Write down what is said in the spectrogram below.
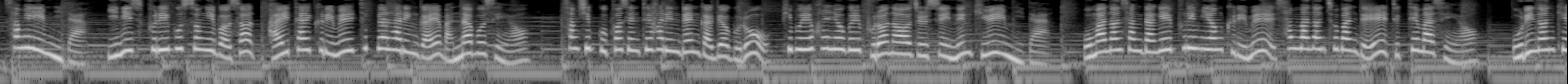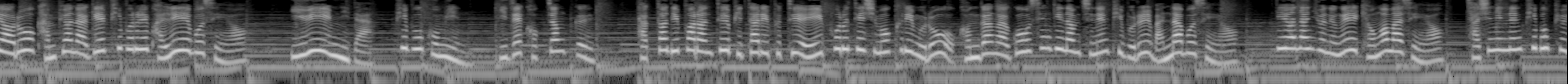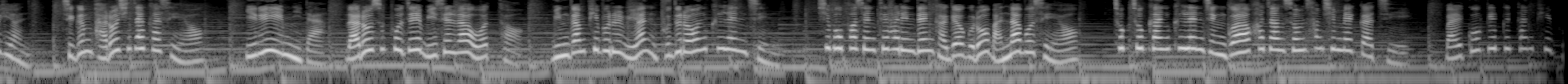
3위입니다. 이니스프리 꽃송이 버섯 바이탈 크림을 특별 할인가에 만나보세요. 39% 할인된 가격으로 피부에 활력을 불어넣어 줄 수 있는 기회입니다. 5만원 상당의 프리미엄 크림을 3만원 초반대에 득템하세요. 올인원 케어로 간편하게 피부를 관리해보세요. 2위입니다. 피부 고민. 이제 걱정 끝. 닥터 디퍼런트 비타리프트 A 포르테시모 크림으로 건강하고 생기 넘치는 피부를 만나보세요. 뛰어난 효능을 경험하세요. 자신 있는 피부 표현. 지금 바로 시작하세요. 1위입니다. 라로스포제 미셀라 워터. 민감 피부를 위한 부드러운 클렌징. 15% 할인된 가격으로 만나보세요. 촉촉한 클렌징과 화장솜 30매까지. 맑고 깨끗한 피부.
